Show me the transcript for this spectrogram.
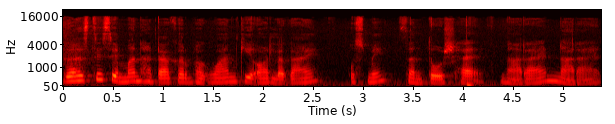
गृहस्थी से मन हटाकर भगवान की ओर लगाएँ, उसमें संतोष है। नारायण नारायण।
